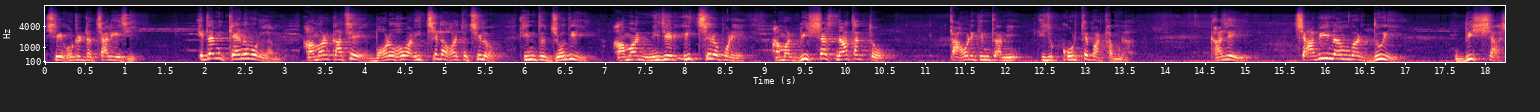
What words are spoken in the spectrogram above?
সেই হোটেলটা চালিয়েছি। এটা আমি কেন বললাম? আমার কাছে বড় হওয়ার ইচ্ছেটা হয়তো ছিল, কিন্তু যদি আমার নিজের ইচ্ছের ওপরে আমার বিশ্বাস না থাকতো তাহলে কিন্তু আমি কিছু করতে পারতাম না। কাজেই চাবি নাম্বার দুই, বিশ্বাস।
